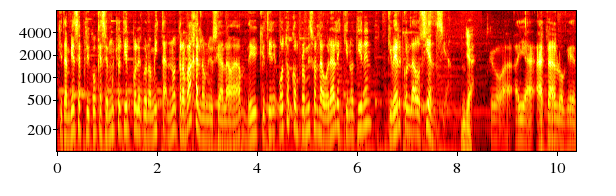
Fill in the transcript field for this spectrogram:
que también se explicó que hace mucho tiempo el economista no trabaja en la Universidad de Alabama, debido a que tiene otros compromisos laborales que no tienen que ver con la docencia. Ya. Creo a- ahí aclarar lo que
